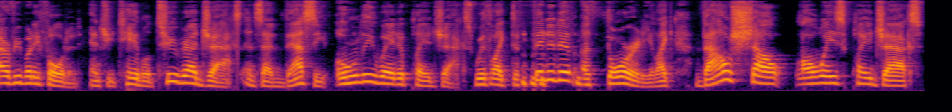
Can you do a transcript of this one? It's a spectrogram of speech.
everybody folded and she tabled two red jacks and said that's the only way to play jacks with like definitive authority like thou shalt always play jacks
